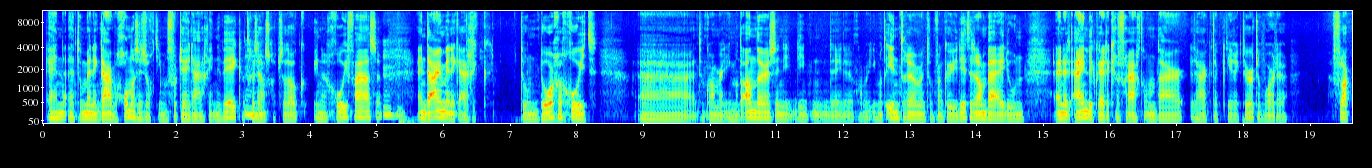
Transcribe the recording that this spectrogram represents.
En eh, toen ben ik daar begonnen. Ze zocht iemand voor twee dagen in de week. Het Mhm. gezelschap zat ook in een groeifase. Mhm. En daarin ben ik eigenlijk toen doorgegroeid. Eh, toen kwam er iemand anders en die, die, kwam er iemand interim. En toen van kun je dit er dan bij doen. En uiteindelijk werd ik gevraagd om daar zakelijk directeur te worden. Vlak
